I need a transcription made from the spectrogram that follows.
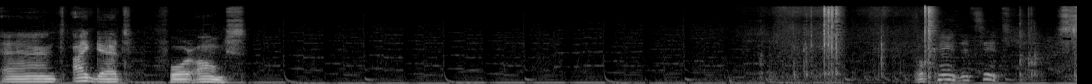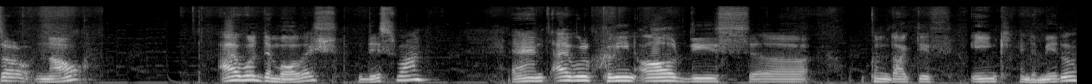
And I get 4 ohms okay that's it so now I will demolish this one and I will clean all this uh, conductive ink in the middle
